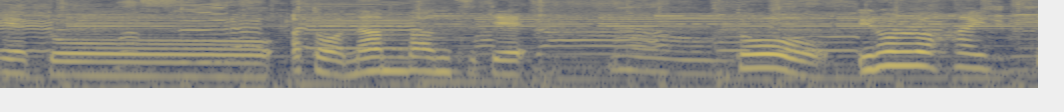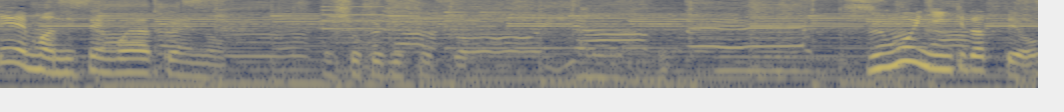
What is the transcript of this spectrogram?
えっ、と、あとは南蛮漬けと、いろいろ入って、まあ、2500円のお食事セット。すごい人気だったよ。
